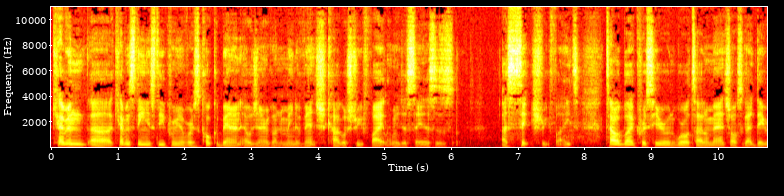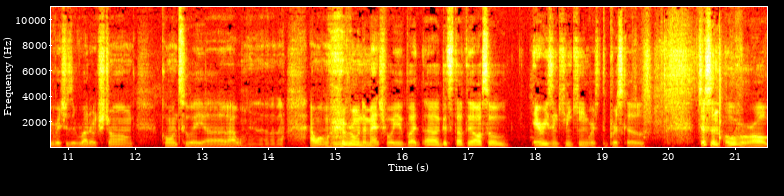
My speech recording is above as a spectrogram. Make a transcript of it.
Kevin uh, Kevin Steen and Steve Corino versus Colt Cabana and El Generico on the main event. Chicago Street Fight. Let me just say this is a sick street fight. Tyler Black, Chris Hero, the world title match. Also got David Richards and Roderick Strong going to a. Uh, I won't. Uh, I won't ruin the match for you, but uh, good stuff. They also Aries and Kenny King versus the Briscoes. Just an overall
